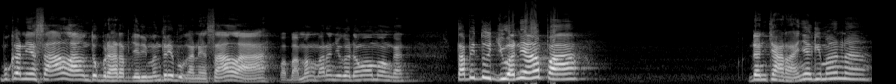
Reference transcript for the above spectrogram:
Bukannya salah untuk berharap jadi menteri, bukannya salah. Pak Bambang kemarin juga udah ngomong kan. Tapi tujuannya apa? Dan caranya gimana?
